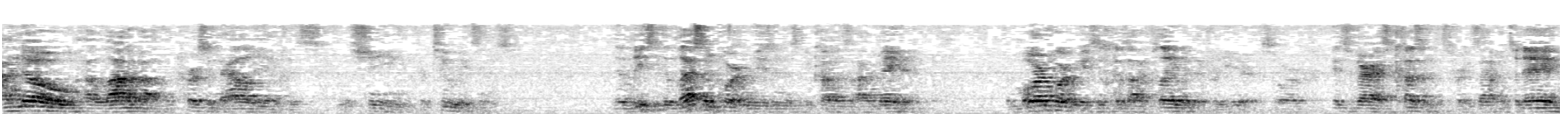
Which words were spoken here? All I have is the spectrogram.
I know a lot about the personality of this machine for two reasons. The least, the less important reason is because I made it. The more important reason is because I played with it for years, or its various cousins. For example, today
